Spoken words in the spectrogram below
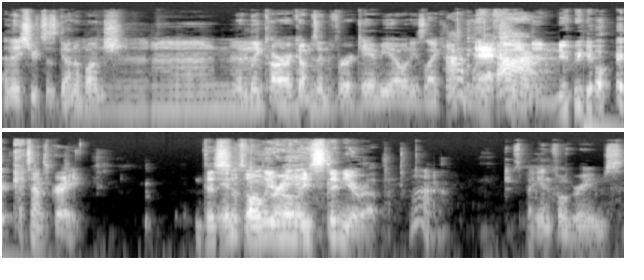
And then he shoots his gun a bunch. And And then Linkara comes in for a cameo, and he's like, "I'm Action Linkara." in New York. That sounds great. This is Infogrames. only released in Europe. Ah, It's by Infogrames,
